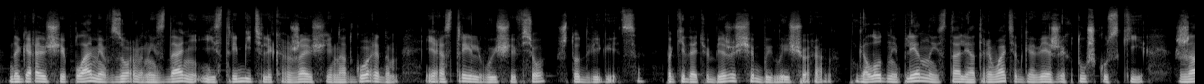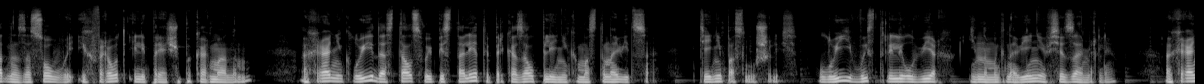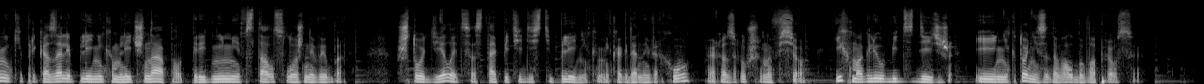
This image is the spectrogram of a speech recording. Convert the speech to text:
Догорающее пламя, взорванные здания и истребители, окружающие над городом и расстреливающие все, что двигается. Покидать убежище было еще рано. Голодные пленные стали отрывать от говяжьих туш куски, жадно засовывая их в рот или пряча по карманам. Охранник Луи достал свой пистолет и приказал пленникам остановиться. Те не послушались. Луи выстрелил вверх, и на мгновение все замерли. Охранники приказали пленникам лечь на пол, перед ними встал сложный выбор. Что делать со 150 пленниками, когда наверху разрушено все? Их могли убить здесь же, и никто не задавал бы вопросы.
